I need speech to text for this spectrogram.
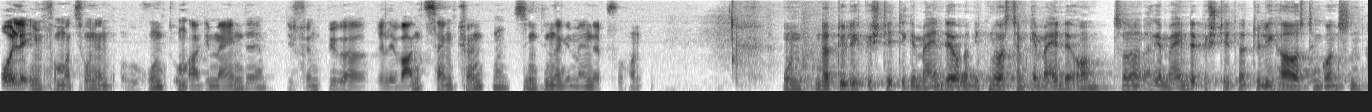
alle Informationen rund um eine Gemeinde, die für einen Bürger relevant sein könnten, sind in der Gemeinde-App vorhanden. Und natürlich besteht die Gemeinde aber nicht nur aus dem Gemeindeamt, sondern eine Gemeinde besteht natürlich auch aus den ganzen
